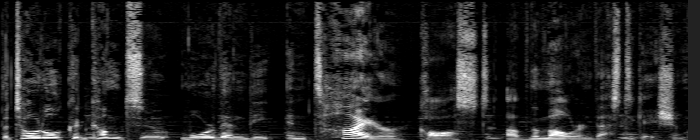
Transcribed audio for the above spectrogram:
the total could come to more than the entire cost of the Mueller investigation.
